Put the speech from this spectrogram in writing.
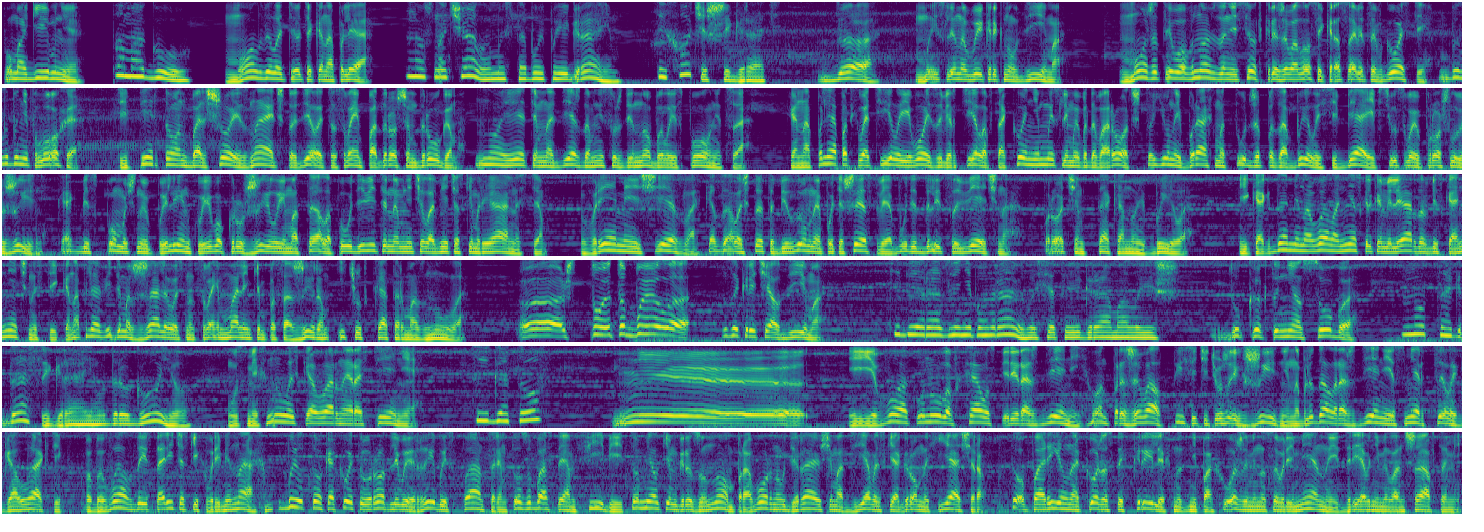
«Помоги мне!» «Помогу!» — молвила тетя Конопля. «Но сначала мы с тобой поиграем. Ты хочешь играть?» «Да!» — мысленно выкрикнул Дима. «Может, его вновь занесет к рыжеволосой красавице в гости? Было бы неплохо. Теперь-то он большой и знает, что делать со своим подросшим другом, но и этим надеждам не суждено было исполниться». Конопля подхватила его и завертела в такой немыслимый водоворот, что юный Брахма тут же позабыл и себя, и всю свою прошлую жизнь. Как беспомощную пылинку его кружило и мотало по удивительным нечеловеческим реальностям. Время исчезло. Казалось, что это безумное путешествие будет длиться вечно. Впрочем, так оно и было. И когда миновало несколько миллиардов бесконечностей, Конопля, видимо, сжалилась над своим маленьким пассажиром и чутка тормознула. «А, что это было?» – закричал Дима. «Тебе разве не понравилась эта игра, малыш?» «Да как-то не особо». «Ну тогда сыграем в другую», – усмехнулось коварное растение. «Ты готов?» «Нет!» И его окунуло в хаос перерождений. Он проживал тысячи чужих жизней, наблюдал рождение и смерть целых галактик. Побывал в доисторических временах. Был то какой-то уродливой рыбой с панцирем, то зубастой амфибией, то мелким грызуном, проворно удирающим от дьявольски огромных ящеров. То парил на кожистых крыльях над непохожими на современные древними ландшафтами.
